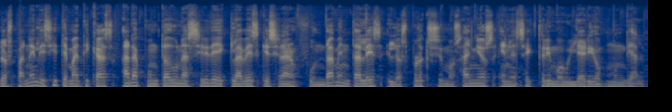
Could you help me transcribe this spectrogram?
Los paneles y temáticas han apuntado una serie de claves que serán fundamentales en los próximos años en el sector inmobiliario mundial.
